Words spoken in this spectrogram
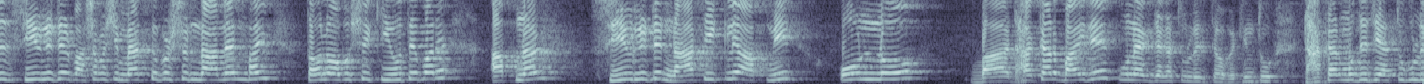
যদি সি ইউনিটের পাশাপাশি ম্যাথ প্রিপারেশন না নেন ভাই, তাহলে অবশ্যই কি হতে পারে? আপনার সি ইউনিটে না টিকলে আপনি অন্য বা ঢাকার বাইরে কোনো এক জায়গায় চলে যেতে হবে। কিন্তু ঢাকার মধ্যে যে এতগুলো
